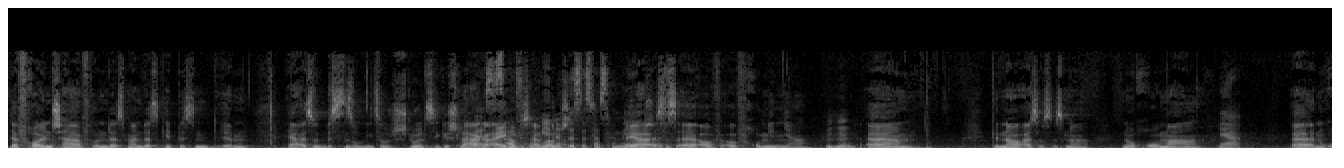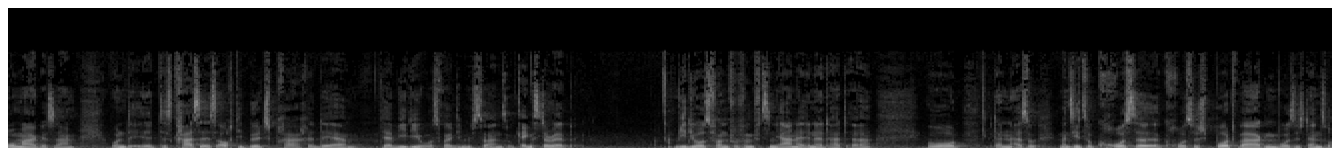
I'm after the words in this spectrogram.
der Freundschaft und dass man, das geht bisschen, ähm, ja, also ein bisschen so wie so schnulzige Schlager aber ist eigentlich. Auf Rumänisch aber, ist es was Rumänisches? Ja, es ist äh, auf, auf Ruminia. Mhm. Ähm, genau, also es ist eine, eine Roma. Ja äh, ein Roma-Gesang. Und äh, das Krasse ist auch die Bildsprache der, der Videos, weil die mich so an so Gangster-Rap Videos von vor 15 Jahren erinnert hat, äh, wo dann, also man sieht so große, große Sportwagen, wo sich dann so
